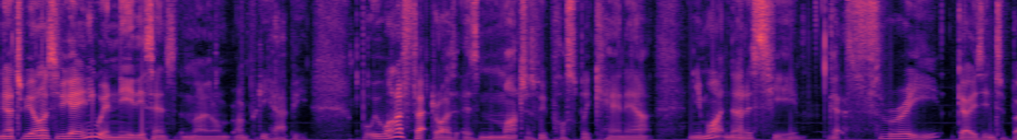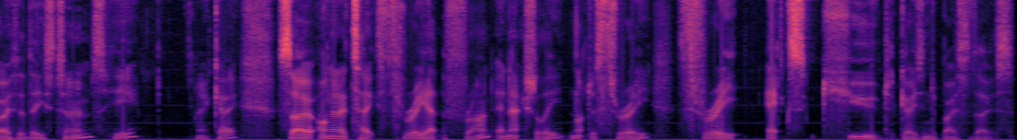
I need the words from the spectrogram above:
Now to be honest, if you get anywhere near this answer at the moment, I'm, I'm pretty happy. But we want to factorize as much as we possibly can out. And you might notice here that 3 goes into both of these terms here okay so I'm going to take 3 at the front and actually not just 3 3x cubed goes into both of those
